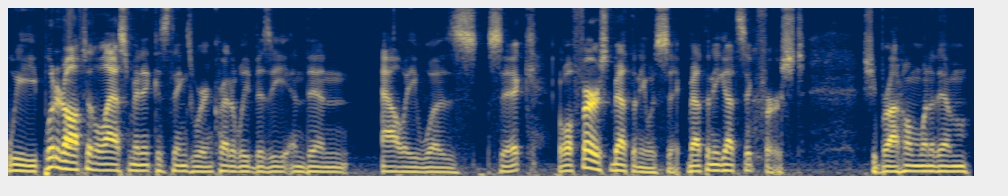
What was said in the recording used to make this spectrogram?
we put it off to the last minute because things were incredibly busy, and then Allie was sick. Well, first Bethany was sick. Bethany got sick first. She brought home one of them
